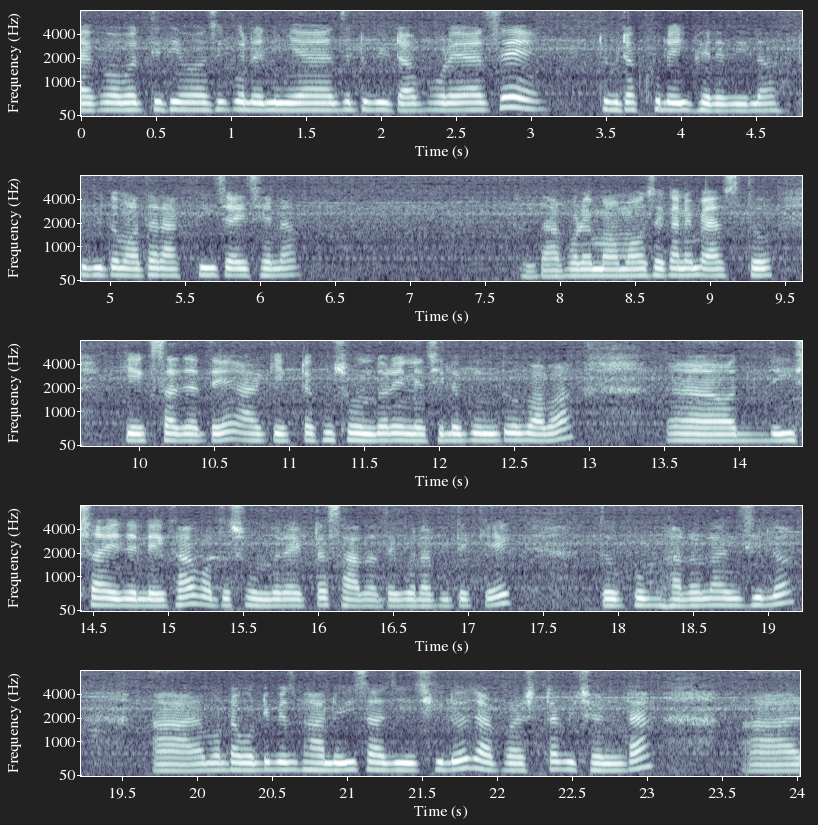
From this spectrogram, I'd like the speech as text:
দেখো আবার তিথি মাসি কোলে নিয়ে আছে টুপিটা পরে আছে, টুপিটা খুলেই ফেলে দিল। টুপি তো মাথা রাখতেই চাইছে না। তারপরে মামাও সেখানে ব্যস্ত। কেক সাজাতে, আর কেকটা খুব সুন্দর এনেছিল কিন্তু ওর বাবা দিশা এই যে লেখা, কত সুন্দর একটা সাদাতে গোলাপিতে কেক, তো খুব ভালো লাগছিল। আর মোটামুটি বেশ ভালোই সাজিয়েছিল চারপাশটা, পিছনটা। আর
